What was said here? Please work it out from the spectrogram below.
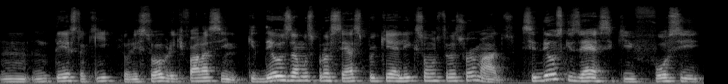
um, um texto aqui que eu li sobre que fala assim: que Deus ama os processos porque é ali que somos transformados. Se Deus quisesse que fosse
